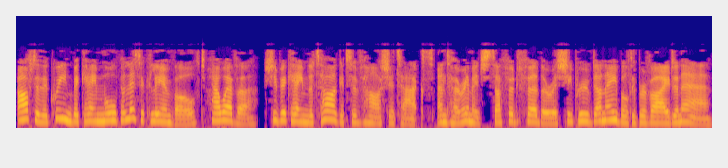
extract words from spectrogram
After the queen became more politically involved, however, she became the target of harsh attacks, and her image suffered further as she proved unable to provide an heir.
